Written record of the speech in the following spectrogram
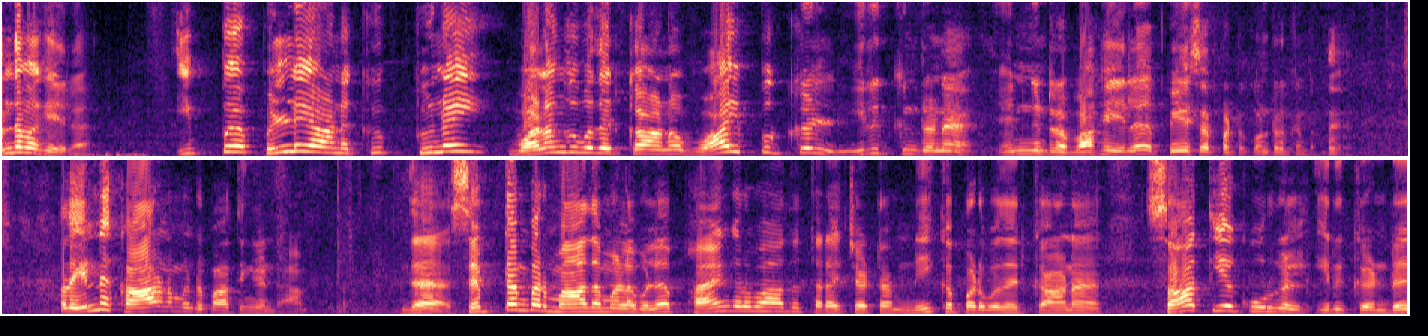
அந்த வகையில் இப்போ பிள்ளையானுக்கு பிணை வழங்குவதற்கான வாய்ப்புகள் இருக்கின்றன என்கின்ற வகையில் பேசப்பட்டு கொண்டிருக்கின்றது. அது என்ன காரணம் என்று பார்த்தீங்கன்னா இந்த செப்டம்பர் மாதம் அளவில் பயங்கரவாத தடைச்சட்டம் நீக்கப்படுவதற்கான சாத்தியக்கூறுகள் இருக்குண்டு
